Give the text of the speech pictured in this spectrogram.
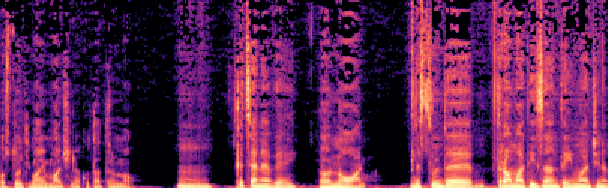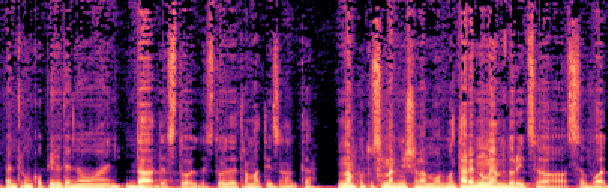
fost ultima imagine cu tatăl meu. Hmm. Câți ani aveai? 9 uh, ani. Destul de traumatizantă imagine pentru un copil de 9 ani. Da, destul, destul de traumatizantă. N-am putut să merg nici la mormântare, nu mi-am dorit să, să văd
